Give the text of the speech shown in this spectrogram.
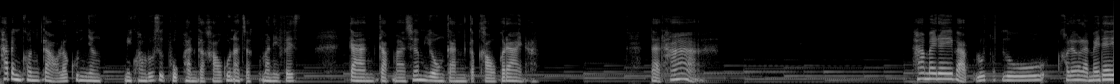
ถ้าเป็นคนเก่าแล้วคุณยังมีความรู้สึกผูกพันกับเขา คุณอาจจะ manifest การกลับมาเชื่อมโยงกันกับเขาก็ได้นะ แต่ถ้า ถ้าไม่ได้แบบรู้ รู้ เขาเรียกว่าอะไร ไม่ได้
